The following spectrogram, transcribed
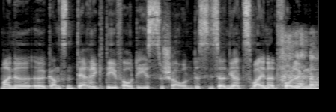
meine äh, ganzen Derrick-DVDs zu schauen. Das sind ja 200 Folgen.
